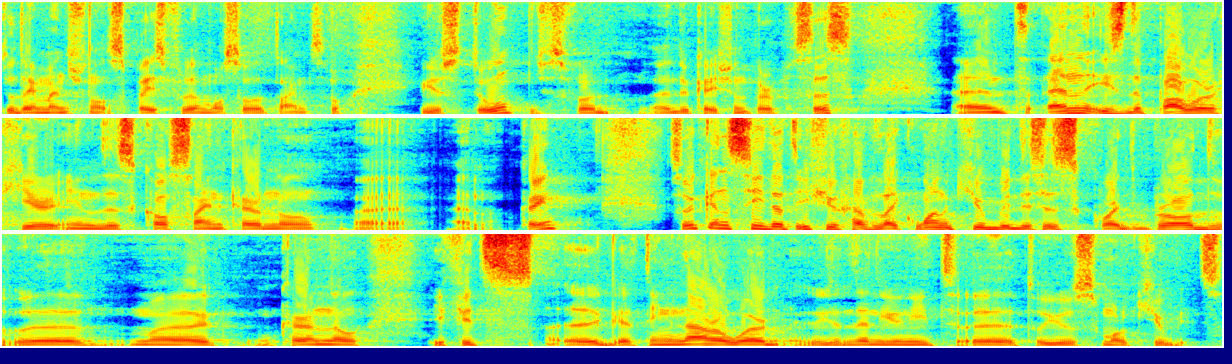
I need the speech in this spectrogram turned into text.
two-dimensional space for most of the time. So we use two, just for education purposes. And n is the power here in this cosine kernel uh, n, okay? So you can see that if you have like one qubit, this is quite broad uh, uh, kernel. If it's uh, getting narrower, then you need uh, to use more qubits.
